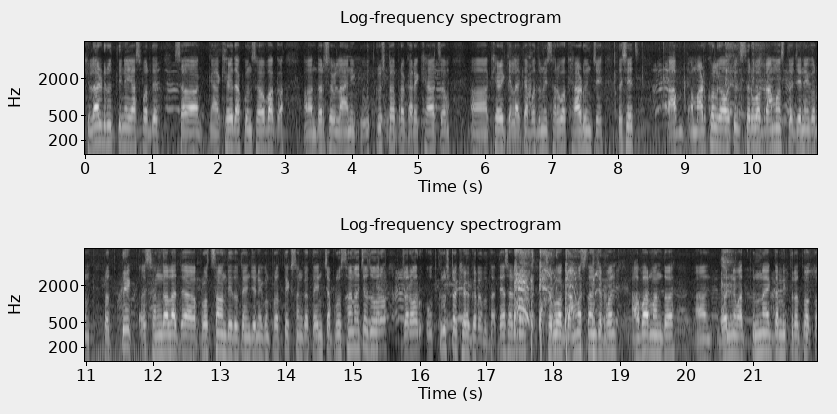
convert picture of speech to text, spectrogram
खिलाडी वृत्तीने या स्पर्धेत स खेळ दाखवून सहभाग दर्शविला आणि उत्कृष्ट प्रकारे खेळाचा खेळ केला. त्याबद्दल मी सर्व खेळाडूंचे तसेच आम- माडखोल गावातील सर्व ग्रामस्थ जेणेकरून प्रत्येक संघाला त्या प्रोत्साहन देत होते जेणेकरून प्रत्येक संघ त्यांच्या प्रोत्साहनाच्या जोरावर जोरावर उत्कृष्ट खेळ करत होता. त्यासाठी सर्व ग्रामस्थांचे पण आभार मानतो आहे धन्यवाद. पुन्हा एकदा मित्रत्व क-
